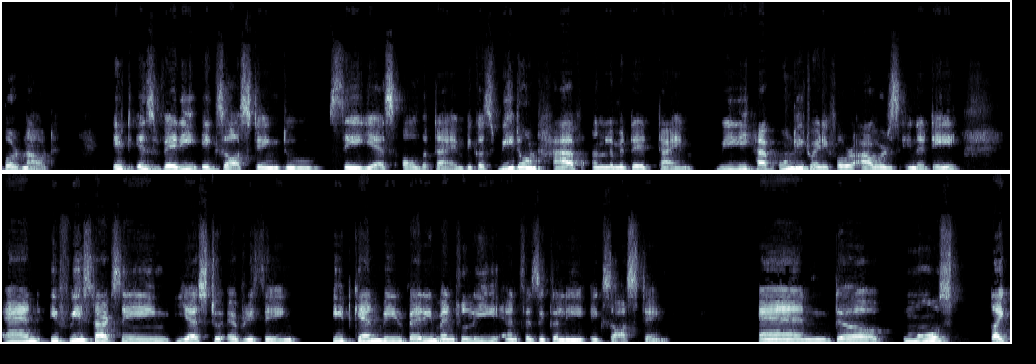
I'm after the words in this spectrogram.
burnout. It is very exhausting to say yes all the time because we don't have unlimited time. We have only 24 hours in a day. And if we start saying yes to everything, it can be very mentally and physically exhausting. And uh, most, like,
